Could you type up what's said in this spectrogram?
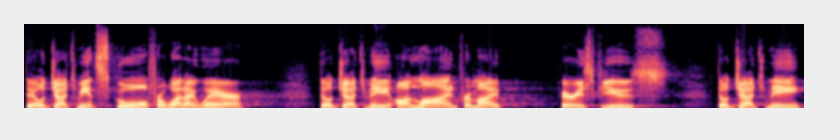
They'll judge me at school for what I wear. They'll judge me online for my various views. They'll judge me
